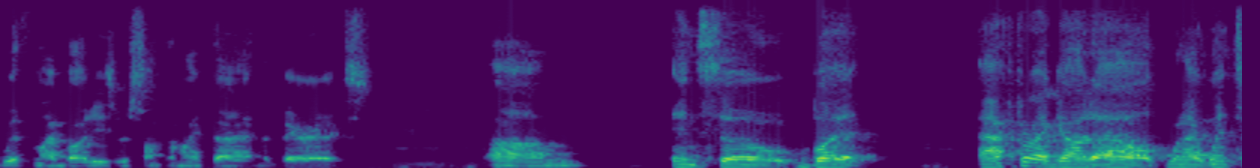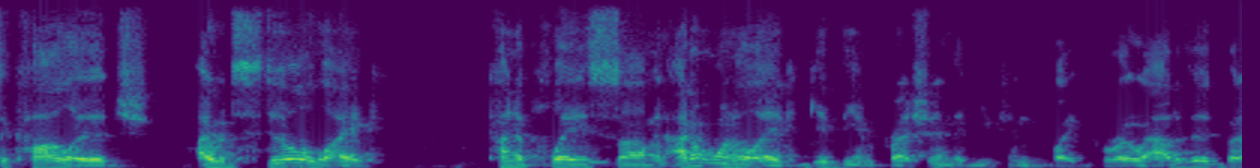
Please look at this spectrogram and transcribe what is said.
with my buddies or something like that in the barracks. Um, and so, but after I got out, when I went to college, I would still like kind of play some and i don't want to like give the impression that you can like grow out of it but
